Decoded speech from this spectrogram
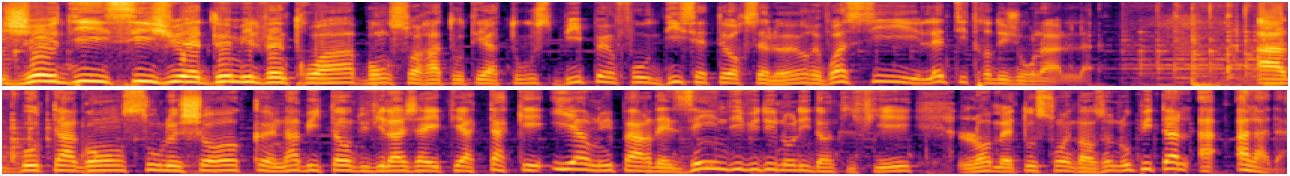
Jeudi 6 juillet 2023, bonsoir à toutes et à tous. Bip Info 17h c'est l'heure et voici les titres du journal. À Gotagon, sous le choc, un habitant du village a été attaqué hier nuit par des individus non identifiés. L'homme est aux soins dans un hôpital à Alada.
